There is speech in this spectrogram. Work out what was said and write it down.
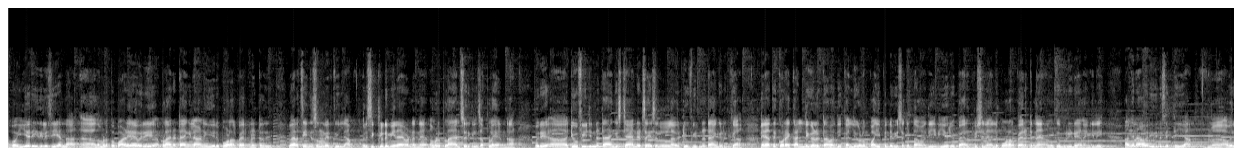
അപ്പോൾ ഈ ഒരു രീതിയിൽ ചെയ്യേണ്ട. നമ്മളിപ്പോൾ പഴയ ഒരു പ്ലാനറ്റ് ടാങ്കിലാണ് ഈ ഒരു പോളാർ പാരറ്റിന് ഇട്ടത്. വേറെ ചേഞ്ചസ് ഒന്നും വരുത്തിയില്ല. ഒരു സിക്ലിഡ് മീനായതുകൊണ്ട് തന്നെ നമ്മൾ പ്ലാന്റ്സ് ഒരിക്കലും സപ്ലൈ ചെയ്യണ്ട. ഒരു ടു ഫീറ്റിന്റെ ടാങ്ക് സ്റ്റാൻഡേർഡ് സൈസിലുള്ള ഒരു ടു ഫീറ്റിന്റെ ടാങ്ക് എടുക്കുക. അതിനകത്ത് കുറേ കല്ലുകൾ ഇട്ടാൽ മതി. കല്ലുകളും പൈപ്പിന്റെ പീസൊക്കെ ഇട്ടാൽ മതി. ഈ ഒരു പാരറ്റ് ഫിഷിനെ അല്ലെങ്കിൽ പോളർ പാരറ്റിനെ നമുക്ക് ബ്രീഡ് ചെയ്യണമെങ്കിൽ. അങ്ങനെ ആ ഒരു രീതിയിൽ സെറ്റ് ചെയ്യാം അവർ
